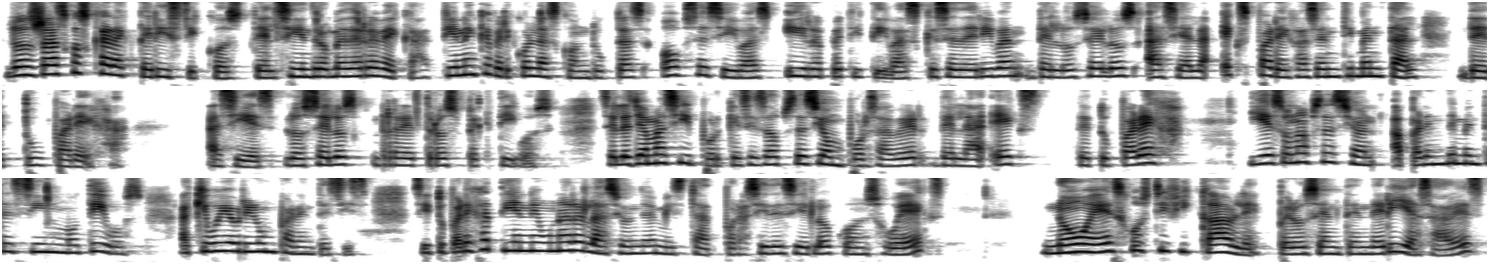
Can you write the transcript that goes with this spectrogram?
Los rasgos característicos del síndrome de Rebeca tienen que ver con las conductas obsesivas y repetitivas que se derivan de los celos hacia la expareja sentimental de tu pareja. Así es, los celos retrospectivos. Se les llama así porque es esa obsesión por saber de la ex de tu pareja. Y es una obsesión aparentemente sin motivos. Aquí voy a abrir un paréntesis. Si tu pareja tiene una relación de amistad, por así decirlo, con su ex, no es justificable, pero se entendería, ¿sabes?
